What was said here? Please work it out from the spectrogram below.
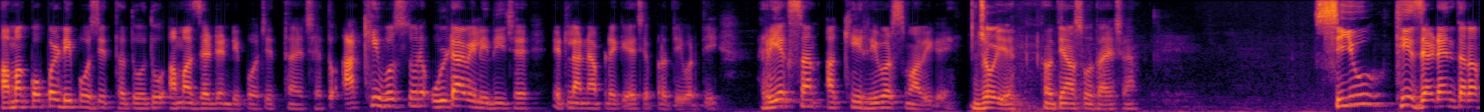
આમાં કોપર ડિપોઝિટ થતું હતું, આમાં ઝેડએન ડિપોઝિટ થાય છે. તો આખી વસ્તુને ઉલટાવી લીધી છે, એટલાને આપણે કહીએ છીએ પ્રતિવર્તી. રિએક્શન આખી રિવર્સમાં આવી ગઈ. જોઈએ તો ત્યાં શું થાય છે. સીયુ થી ઝેડએન તરફ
